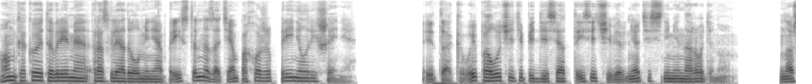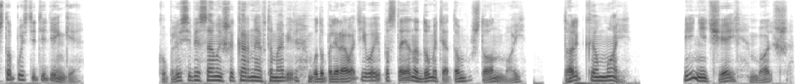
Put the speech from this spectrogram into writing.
Он какое-то время разглядывал меня пристально, затем, похоже, принял решение. Итак, вы получите 50 тысяч и вернетесь с ними на родину. На что пустите деньги? Куплю себе самый шикарный автомобиль, буду полировать его и постоянно думать о том, что он мой. Только мой. И ничей больше.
